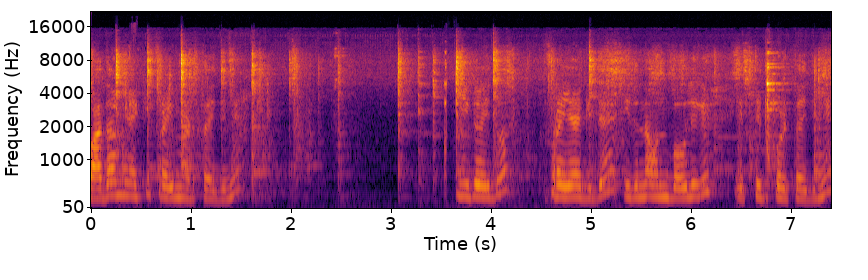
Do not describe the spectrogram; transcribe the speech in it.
ಬಾದಾಮಿ ಹಾಕಿ ಫ್ರೈ ಮಾಡ್ತಾ ಇದ್ದೀನಿ. ಈಗ ಇದು ಫ್ರೈ ಆಗಿದೆ. ಇದನ್ನು ಒಂದು ಬೌಲಿಗೆ ಎತ್ತಿಟ್ಕೊಳ್ತಾ ಇದ್ದೀನಿ.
